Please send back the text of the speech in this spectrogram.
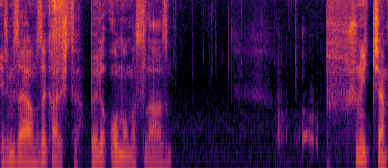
Elimiz ayağımıza karıştı. Böyle olmaması lazım. Şunu içeceğim.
